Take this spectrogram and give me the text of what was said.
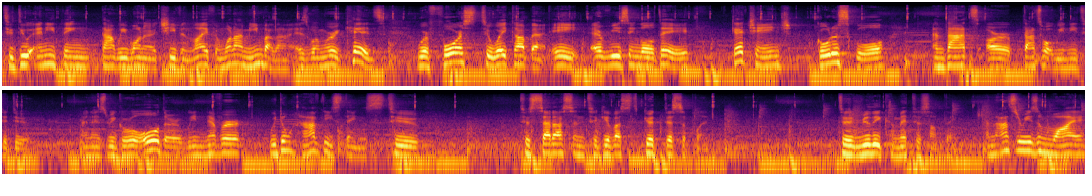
to do anything that we want to achieve in life. And what I mean by that is when we're kids, we're forced to wake up at 8 every single day, get changed, go to school, and that's our that's what we need to do. And as we grow older, we never we don't have these things to to set us and to give us good discipline to really commit to something. And that's the reason why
